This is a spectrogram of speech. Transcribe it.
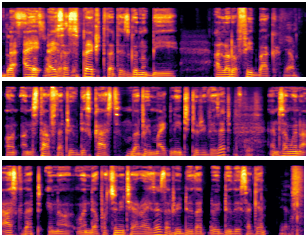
That's, I that's I fantastic. suspect that there's going to be a lot of feedback Yeah, on, on stuff that we've discussed that Mm. we might need to revisit. And so I'm going to ask that you know when the opportunity arises that we do that we do this again. Yes.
